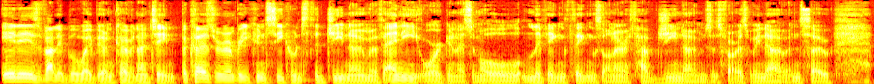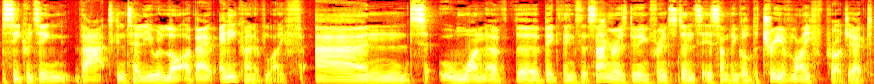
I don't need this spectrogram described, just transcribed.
It is valuable way beyond COVID 19 because remember, you can sequence the genome of any organism. All living things on Earth have genomes, as far as we know. And so, sequencing that can tell you a lot about any kind of life. And one of the big things that Sanger is doing, for instance, is something called the Tree of Life Project,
